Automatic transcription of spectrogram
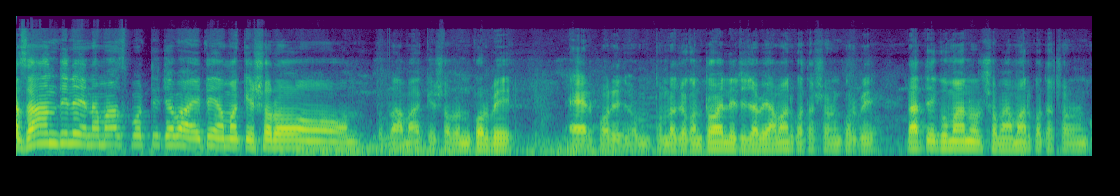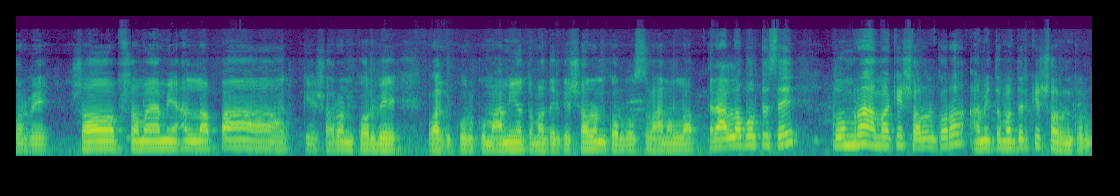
আজান দিলে নামাজ পড়তে যাবা, এটাই আমাকে স্মরণ। তোমরা আমাকে স্মরণ করবে। এরপরে তোমরা যখন টয়লেটে যাবে, আমার কথা স্মরণ করবে। রাতে ঘুমানোর সময় আমার কথা স্মরণ করবে। সব সময় আমি আল্লাহ পাককে স্মরণ করবে। কুরকুম আমিও তোমাদেরকে স্মরণ করব সুহান আল্লাহ তাহলে আল্লাহ বলতেছে, তোমরা আমাকে স্মরণ করো, আমি তোমাদেরকে স্মরণ করব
